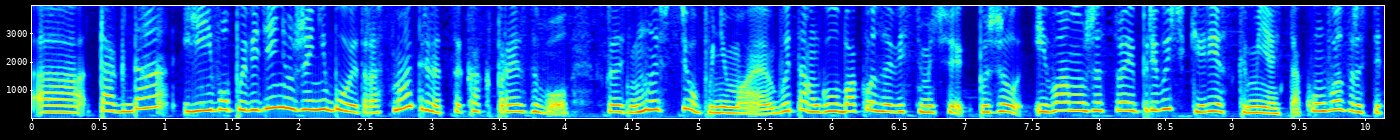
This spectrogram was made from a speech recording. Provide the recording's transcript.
а, тогда его поведение уже не будет рассматриваться как произвол. Сказать, мы все понимаем, вы там глубоко зависимый человек, пожилой, и вам уже свои привычки резко менять в таком возрасте,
